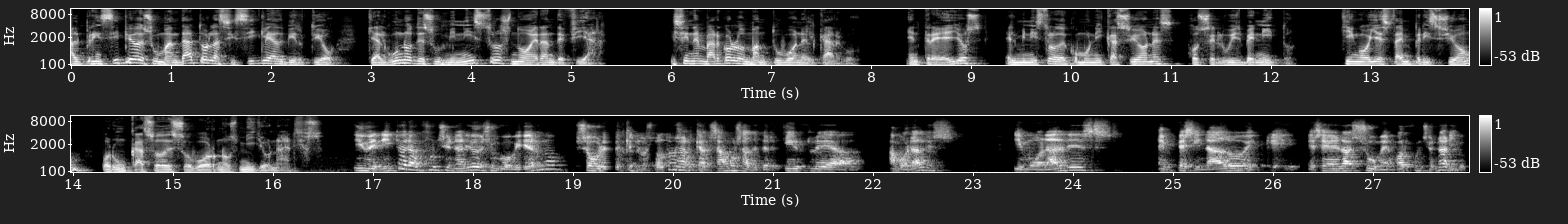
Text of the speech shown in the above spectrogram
Al principio de su mandato, la CICIG advirtió que algunos de sus ministros no eran de fiar, y sin embargo los mantuvo en el cargo. Entre ellos, el ministro de Comunicaciones, José Luis Benito, quien hoy está en prisión por un caso de sobornos millonarios. Y Benito era un funcionario de su gobierno sobre el que nosotros alcanzamos a advertirle a Morales. Y Morales empecinado en que ese era su mejor funcionario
